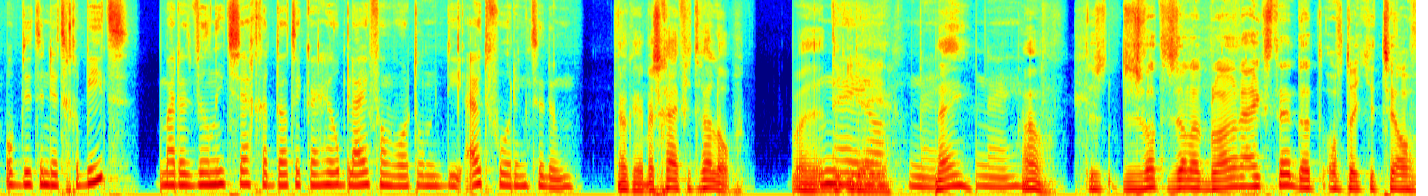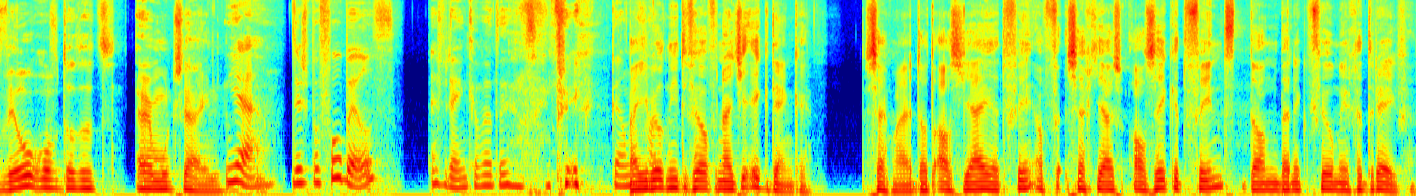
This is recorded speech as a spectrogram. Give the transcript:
op dit en dit gebied. Maar dat wil niet zeggen dat ik er heel blij van word om die uitvoering te doen. Oké, maar schrijf je het wel op? De nee, ideeën? nee, nee. Oh. Dus, dus wat is dan het belangrijkste? Dat, of dat je het zelf wil of dat het er moet zijn? Ja, dus bijvoorbeeld, even denken wat ik kan. Maar je wilt niet te veel vanuit je ik denken. Zeg maar dat als jij het vindt, of zeg juist als ik het vind, dan ben ik veel meer gedreven.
